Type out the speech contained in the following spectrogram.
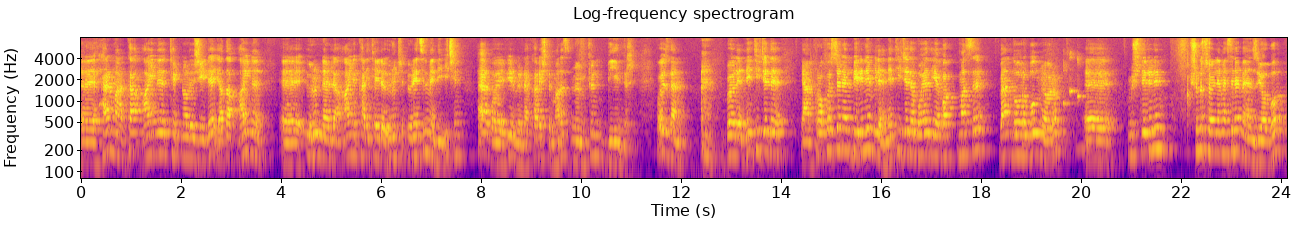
e, her marka aynı teknolojiyle ya da aynı e, ürünlerle aynı kaliteyle ürüt- üretilmediği için her boyayı birbirine karıştırmanız mümkün değildir. O yüzden böyle neticede yani profesyonel birinin bile neticede boya diye bakması ben doğru bulmuyorum. E, müşterinin şunu söylemesine benziyor bu.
